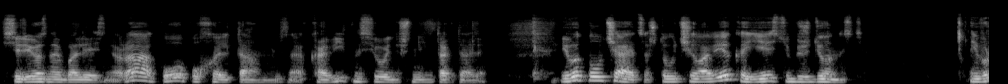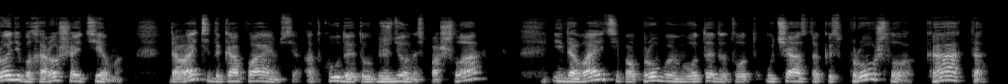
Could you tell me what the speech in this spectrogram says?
серьезная болезнь. Рак, опухоль, там, не знаю, ковид на сегодняшний день и так далее. И вот получается, что у человека есть убежденность. И вроде бы хорошая тема. Давайте докопаемся, откуда эта убежденность пошла, и давайте попробуем вот этот вот участок из прошлого как-то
